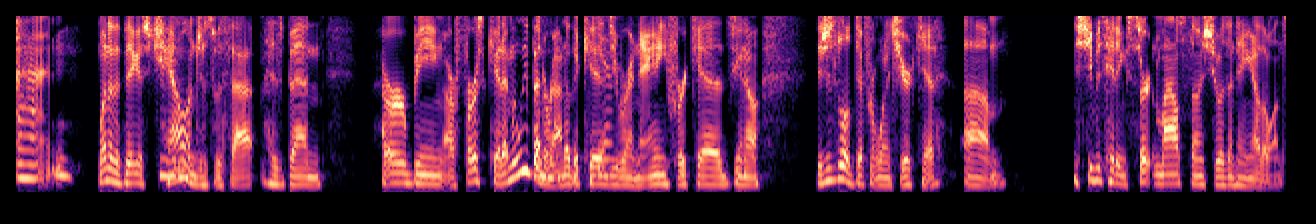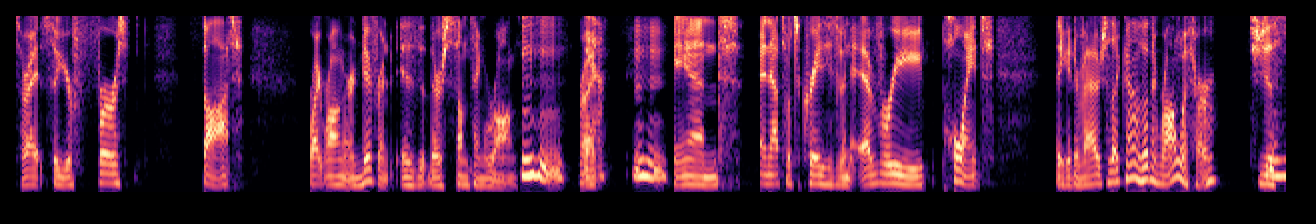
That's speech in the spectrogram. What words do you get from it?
um One of the biggest Mhm. challenges with that has been her being our first kid. I mean, we've been Mhm. around other kids. Yeah. You were a nanny for kids, you know. It's just a little different when it's your kid. Um, she was hitting certain milestones, she wasn't hitting other ones, right? So your first thought, right, wrong, or indifferent, is that there's something wrong. mhm, Right. yeah mhm, And and that's what's crazy is when every point they get her value, she's like, no, there's nothing wrong with her. She just,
